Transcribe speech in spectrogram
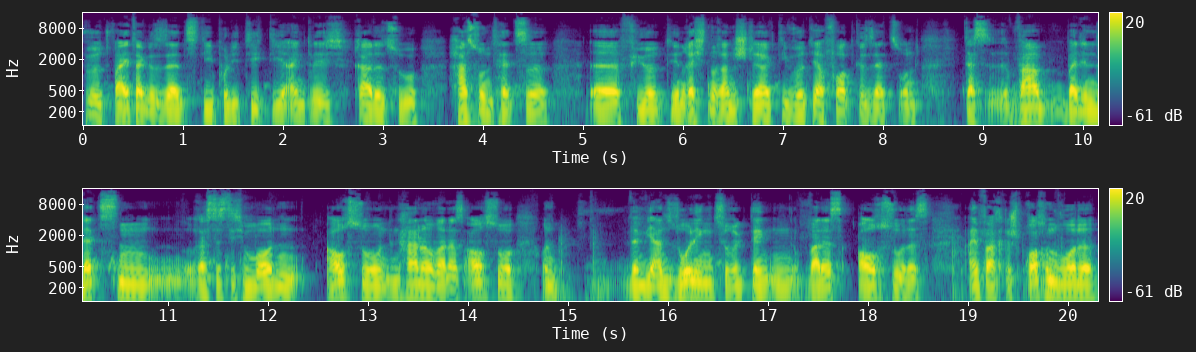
wird weitergesetzt. Die Politik, die eigentlich geradezu Hass und Hetze äh, führt, den rechten Rand stärkt, die wird ja fortgesetzt. Und das war bei den letzten rassistischen Morden auch so und in Hanau war das auch so. Und wenn wir an Solingen zurückdenken, war das auch so, dass einfach gesprochen wurde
